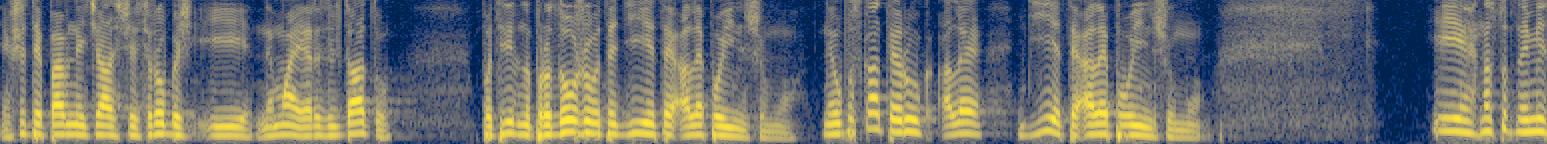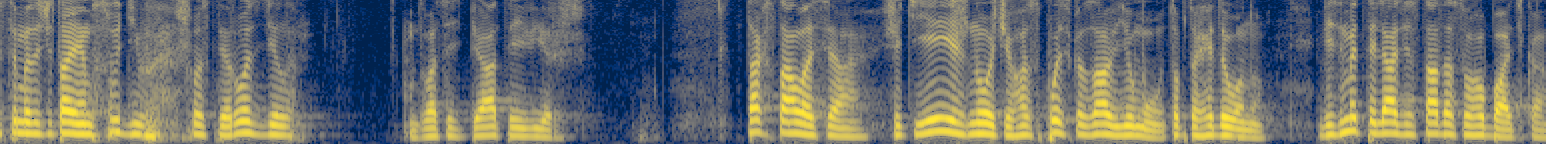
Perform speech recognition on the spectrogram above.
Якщо ти певний час щось робиш і немає результату, потрібно продовжувати діяти, але по-іншому. Не опускати рук, але діяти, але по-іншому. І наступне місце ми зачитаємо суддів, 6 розділ, 25 вірш. Так сталося, що тієї ж ночі Господь сказав йому, тобто Гедеону, візьми теля зі стада свого батька,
